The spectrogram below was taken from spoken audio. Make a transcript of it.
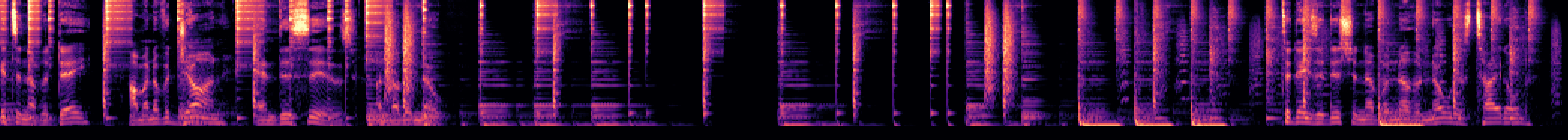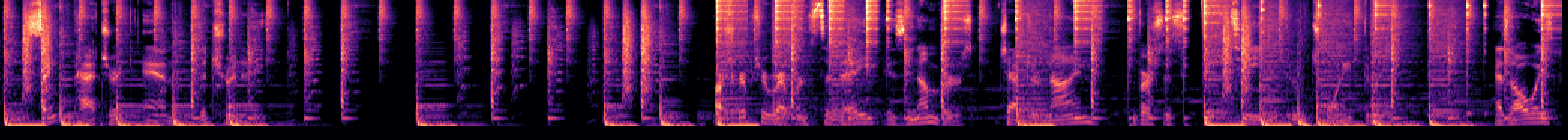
It's another day. I'm another John, and this is Another Note. Today's edition of Another Note is titled St. Patrick and the Trinity. Our scripture reference today is Numbers chapter 9, verses 15 through 23. As always,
